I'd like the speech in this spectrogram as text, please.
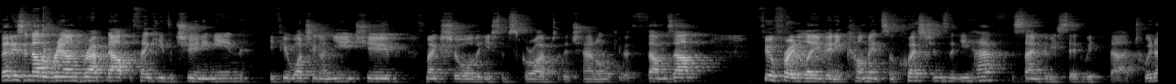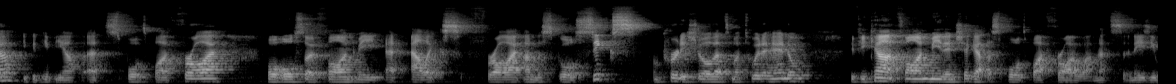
that is another round wrapped up. Thank you for tuning in. If you're watching on YouTube, Make sure that you subscribe to the channel, give a thumbs up. Feel free to leave any comments or questions that you have. The same can be said with uh, Twitter. You can hit me up at Sports by Fry or also find me at Alex Fry underscore six. I'm pretty sure that's my Twitter handle. If you can't find me, then check out the Sports by Fry one. That's an easy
